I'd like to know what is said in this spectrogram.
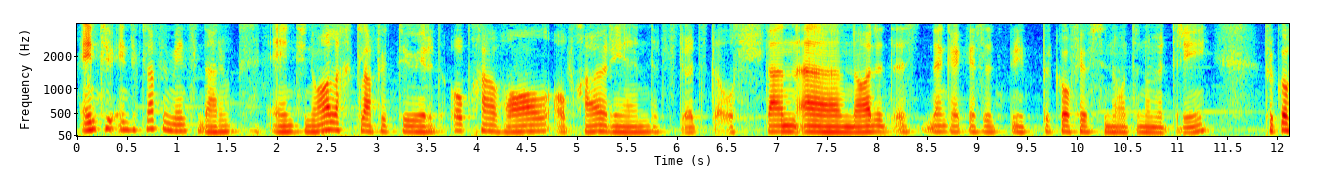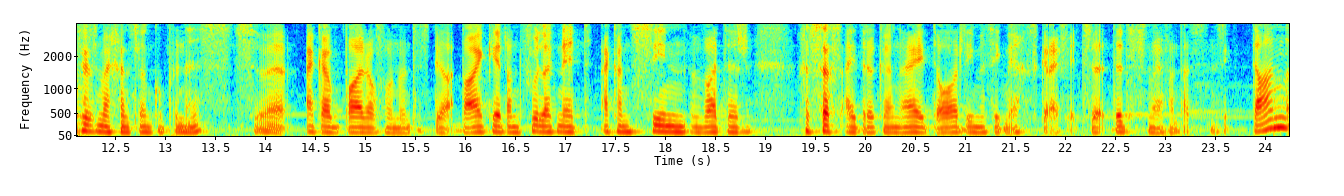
en toe en toe klap die mense daarom en toe nou al geklap het toe het dit opgehou haal, opgehou reën, dit was doodstil. Dan ehm um, nou dit is dink ek is dit Prokofiev sonate nommer 3. Prokofiev is my gunsteling komponis. So ek hou baie daarvan om te speel. Baie keer dan voel ek net ek kan sien watter gesigsuitdrukking hy daardie musiek mee geskryf het. So dit is vir my fantastiese musiek. Dan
